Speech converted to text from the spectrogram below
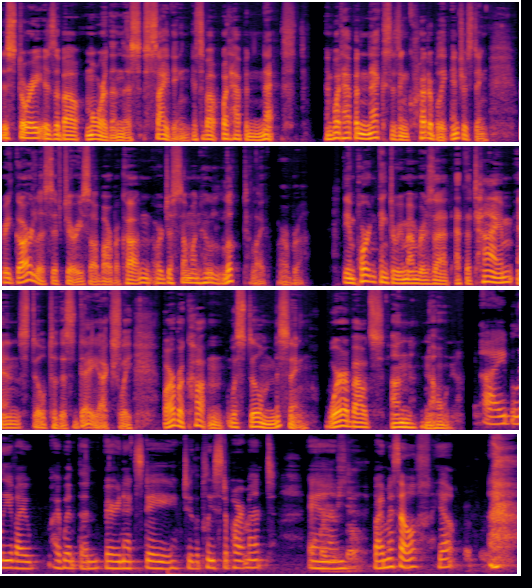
this story is about more than this sighting. It's about what happened next. And what happened next is incredibly interesting, regardless if Jeri saw Barbara Cotton or just someone who looked like Barbara. The important thing to remember is that at the time, and still to this day actually, Barbara Cotton was still missing, whereabouts unknown. I believe I, I went the very next day to the police department and by, by myself, yep.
